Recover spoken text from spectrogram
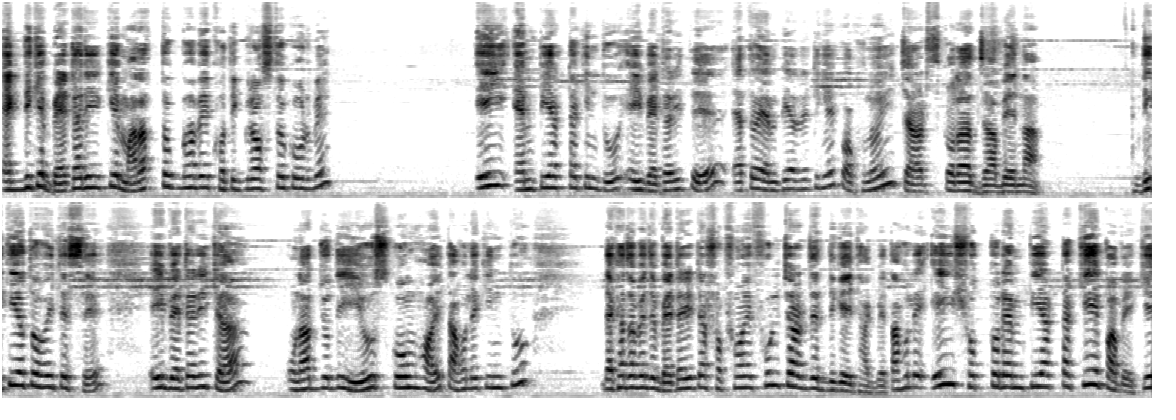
একদিকে ব্যাটারিকে মারাত্মকভাবে ক্ষতিগ্রস্ত করবে। এই অ্যাম্পিয়ারটা কিন্তু এই ব্যাটারিতে এত অ্যাম্পিয়ার রেটিংয়ে কখনোই চার্জ করা যাবে না। দ্বিতীয়ত হইতেছে, এই ব্যাটারিটা ওনার যদি ইউজ কম হয়, তাহলে কিন্তু দেখা যাবে যে ব্যাটারিটা সবসময় ফুল চার্জের দিকেই থাকবে। তাহলে এই সত্তর অ্যাম্পিয়ারটা কে পাবে? কে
